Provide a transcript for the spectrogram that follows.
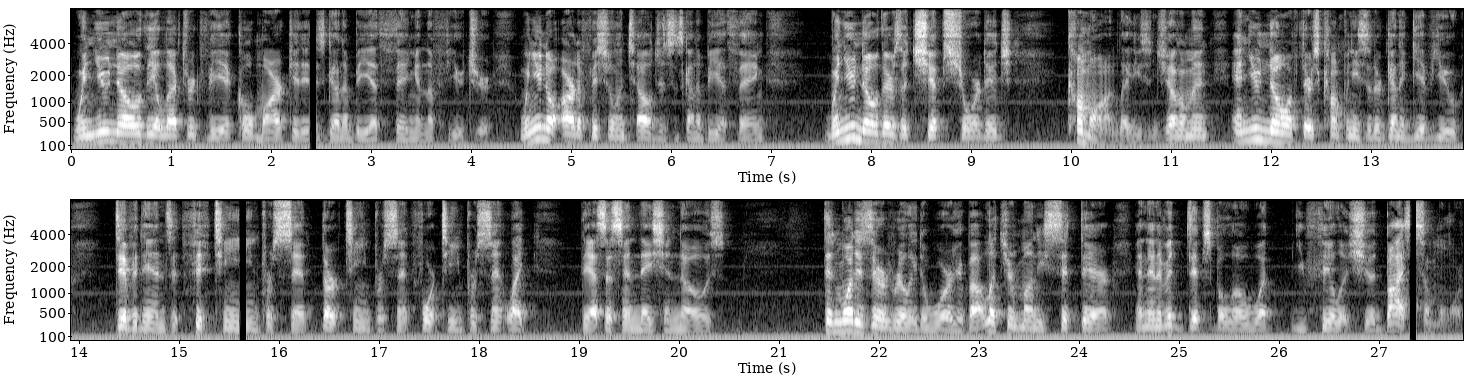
when you know the electric vehicle market is going to be a thing in the future. When you know artificial intelligence is going to be a thing. When you know there's a chip shortage. Come on, ladies and gentlemen. And you know if there's companies that are going to give you dividends at 15%, 13%, 14%, like the SSN Nation knows, then what is there really to worry about? Let your money sit there, and then if it dips below what you feel it should, buy some more.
